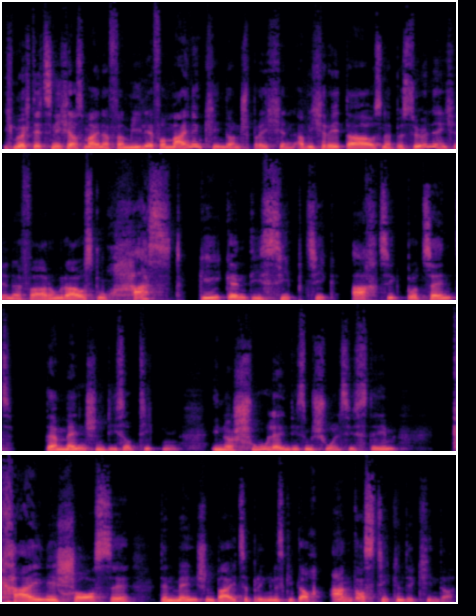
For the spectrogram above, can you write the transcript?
ich möchte jetzt nicht aus meiner Familie, von meinen Kindern sprechen, aber ich rede da aus einer persönlichen Erfahrung raus. Du hast gegen die 70, 80 Prozent der Menschen, die so ticken, in der Schule, in diesem Schulsystem keine Chance, den Menschen beizubringen. Es gibt auch anders tickende Kinder.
